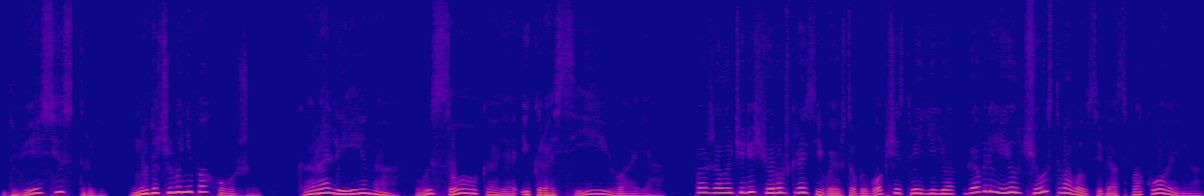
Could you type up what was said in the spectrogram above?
Две сестры, ну до чего не похожи. Каролина, высокая и красивая. Пожалуй, чересчур уж красивая, чтобы в обществе ее Гавриил чувствовал себя спокойно.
